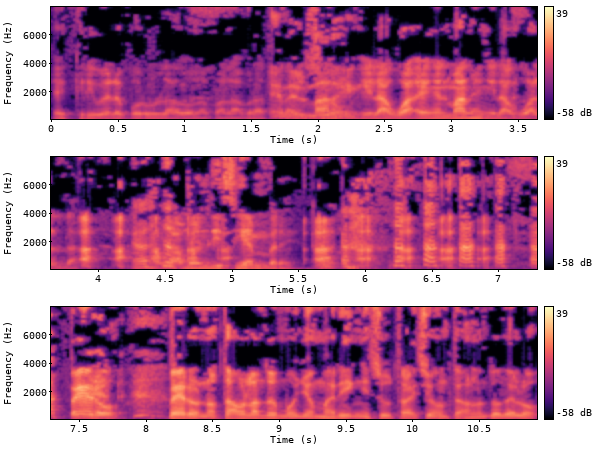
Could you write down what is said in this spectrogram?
escríbele por un lado la palabra traición en el margen. y la en el margen y la guarda. Hablamos en diciembre. pero pero no estamos hablando de Muñoz Marín y su traición, estamos hablando de los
